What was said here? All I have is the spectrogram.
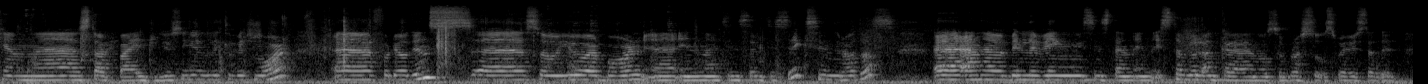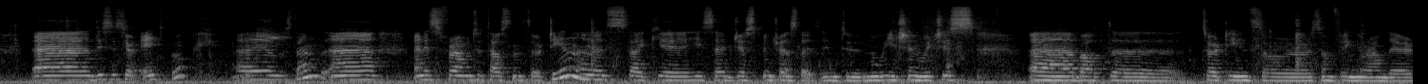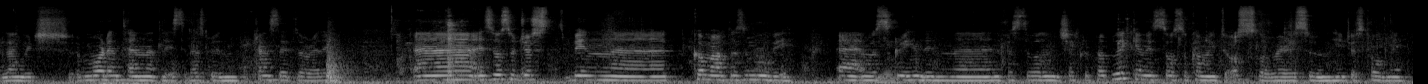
can uh, start by introducing you a little bit more uh, for the audience. Uh, so you were born uh, in 1976 in Rhodos uh, and have been living since then in Istanbul, Ankara, and also Brussels, where you studied. Uh, this is your eighth book, I understand, uh, and it's from 2013, and it's like he said, just been translated into Norwegian, which is uh, about the 13th or something around there language, more than 10 at least. It has been translated already. Uh, it's also just been uh, come out as a movie uh, and was screened in, uh, in a festival in the Czech Republic, and it's also coming to Oslo very soon. He just told me,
